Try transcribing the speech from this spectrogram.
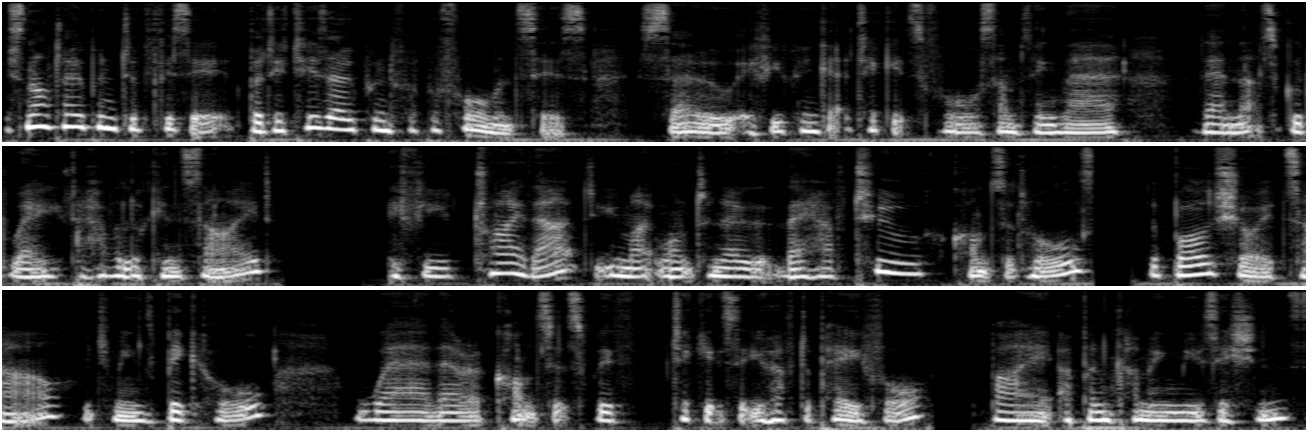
It's not open to visit, but it is open for performances. So if you can get tickets for something there, then that's a good way to have a look inside. If you try that, you might want to know that they have two concert halls. The Bolshoi Saal, which means big hall, where there are concerts with tickets that you have to pay for by up and coming musicians.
